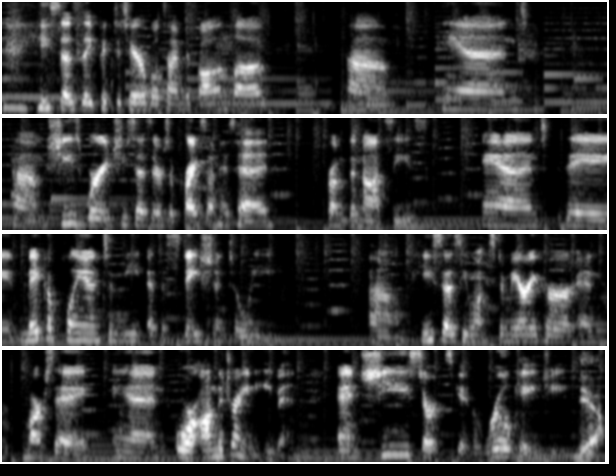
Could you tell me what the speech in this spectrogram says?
he says they picked a terrible time to fall in love, um, and um, she's worried. She says there's a price on his head from the Nazis, and they make a plan to meet at the station to leave. Um, he says he wants to marry her in Marseille and or on the train even, and she starts getting real cagey. Yeah,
